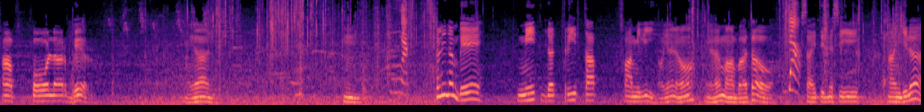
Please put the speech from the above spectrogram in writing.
a polar bear. Ayan. Hmm. Dali lang be. Meet the tree top family. O yan o. Ayan mga bata o. Da. Excited na si Angela.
